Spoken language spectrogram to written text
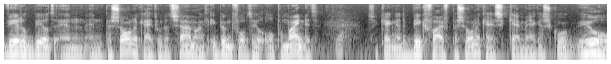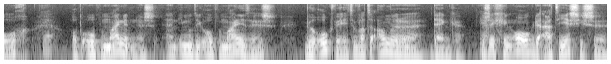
wereldbeeld en, en persoonlijkheid, hoe dat samenhangt. Ik ben bijvoorbeeld heel open-minded. Ja. Als ik kijk naar de Big Five persoonlijkheidskenmerken, scoor ik heel hoog Ja. op open-mindedness. En iemand die open-minded is, wil ook weten wat de anderen denken. Dus Ja. ik ging ook de atheïstische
